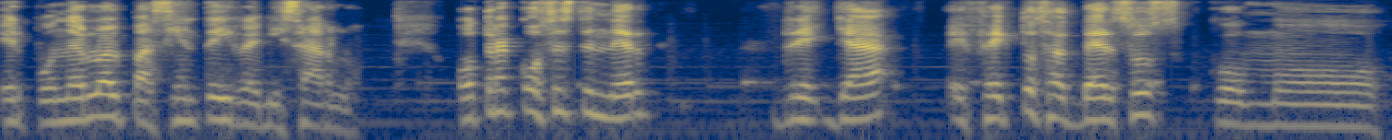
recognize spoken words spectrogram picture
el ponerlo al paciente y revisarlo. Otra cosa es tener ya efectos adversos como,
